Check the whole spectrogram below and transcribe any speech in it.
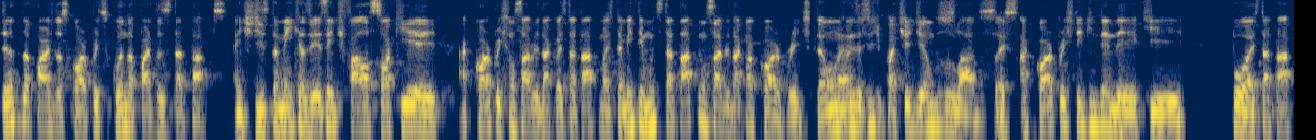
Tanto da parte das corporates quanto da parte das startups. A gente diz também que às vezes a gente fala só que a corporate não sabe lidar com a startup, mas também tem muita startup que não sabe lidar com a corporate. Então é um exercício de empatia de ambos os lados. A corporate tem que entender que pô, a startup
